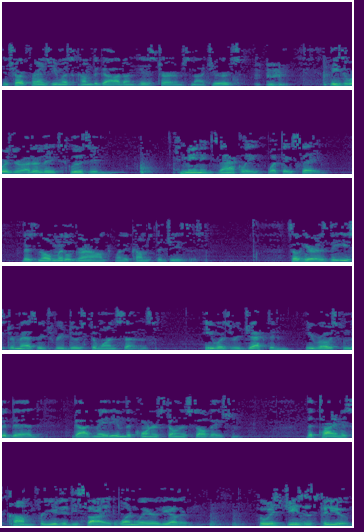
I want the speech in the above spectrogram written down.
In short, friends, you must come to God on His terms, not yours. These words are utterly exclusive and mean exactly what they say. There's no middle ground when it comes to Jesus. So here is the Easter message reduced to one sentence He was rejected, He rose from the dead, God made Him the cornerstone of salvation. The time has come for you to decide one way or the other. Who is Jesus to you?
